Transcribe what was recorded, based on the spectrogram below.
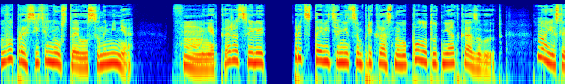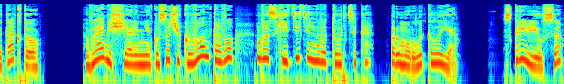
вопросительно уставился на меня. Хм, мне кажется, или представительницам прекрасного пола тут не отказывают. Но если так, то... «Вы обещали мне кусочек вон того восхитительного тортика», — промурлыкала я. Скривился,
